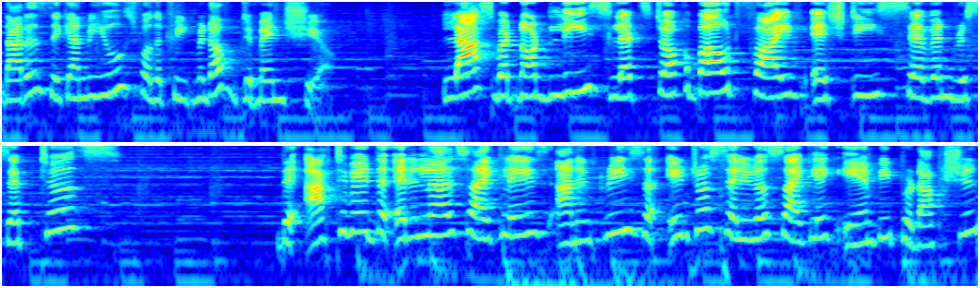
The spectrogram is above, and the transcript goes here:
That is, they can be used for the treatment of dementia. Last but not least, let's talk about 5-HT7 receptors. They activate the adenylyl cyclase and increase the intracellular cyclic AMP production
